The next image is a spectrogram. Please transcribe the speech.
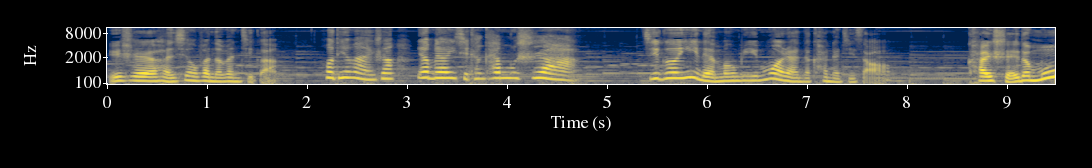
于是很兴奋地问鸡哥：“后天晚上要不要一起看开幕式啊？”鸡哥一脸懵逼，漠然地看着鸡嫂：“开谁的幕？”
